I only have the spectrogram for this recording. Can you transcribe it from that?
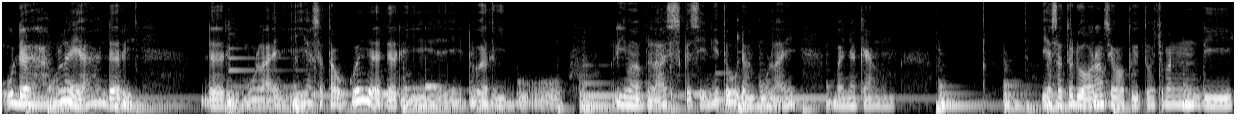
udah mulai ya dari dari mulai ya setahu gue ya dari 2015 ke sini tuh udah mulai banyak yang ya satu dua orang sih waktu itu. Cuman di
